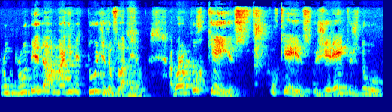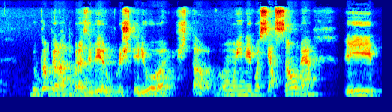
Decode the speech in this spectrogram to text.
para um clube da magnitude do Flamengo. Agora, por que isso? Por que isso? Os direitos do, do Campeonato Brasileiro para o exterior estão em negociação, né? E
